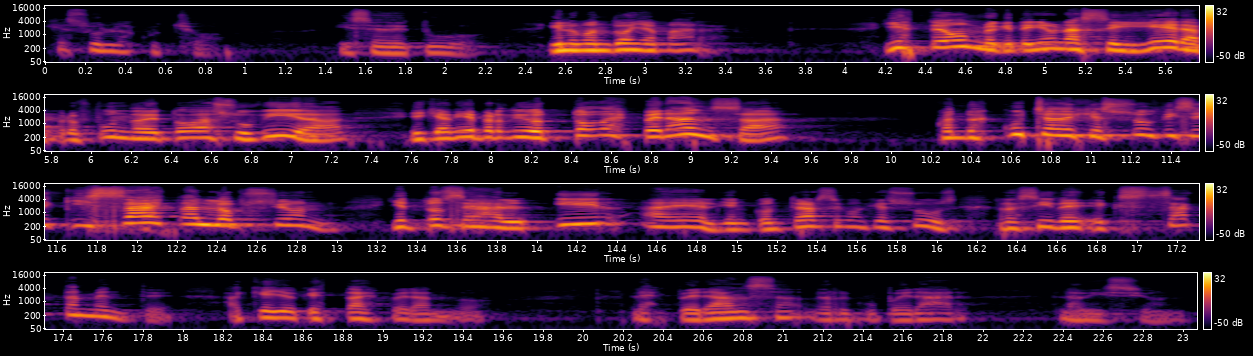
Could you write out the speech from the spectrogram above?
Jesús lo escuchó y se detuvo y lo mandó a llamar. Y este hombre que tenía una ceguera profunda de toda su vida y que había perdido toda esperanza, cuando escucha de Jesús dice, quizá esta es la opción. Y entonces al ir a Él y encontrarse con Jesús, recibe exactamente aquello que está esperando. La esperanza de recuperar la visión.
